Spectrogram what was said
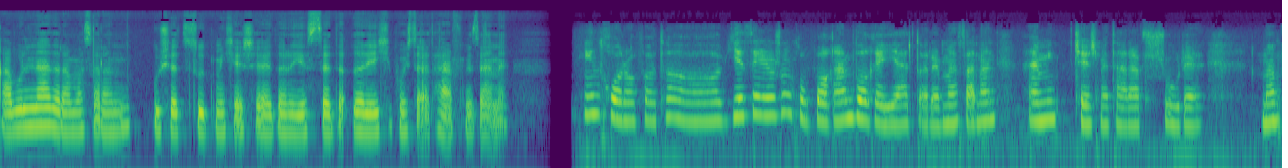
قبول ندارم. مثلا گوشت سود می‌کشه داره یه صدا داره یکی پشت سرت حرف می‌زنه. این خرافات ها یه سریاشون خب واقعا واقعیت داره. مثلا همین چشم طرف شوره. من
